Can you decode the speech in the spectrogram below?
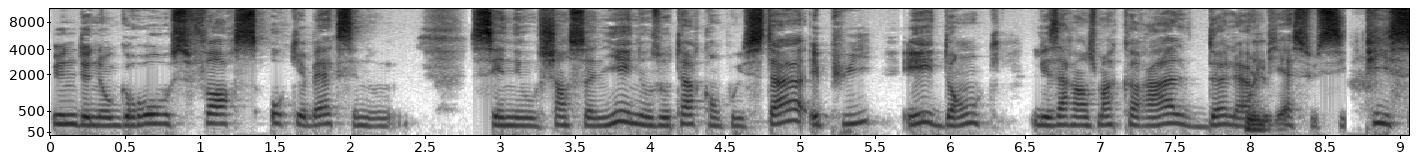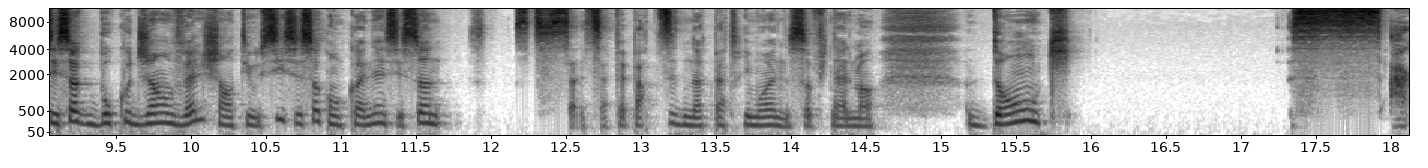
une de nos grosses forces au Québec, c'est nos, nos chansonniers, nos auteurs-compositeurs, et puis, et donc, les arrangements chorales de leurs Oui. pièces aussi. Puis c'est ça que beaucoup de gens veulent chanter aussi, c'est ça qu'on connaît, c'est ça, ça, ça fait partie de notre patrimoine, ça, finalement. Donc, à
